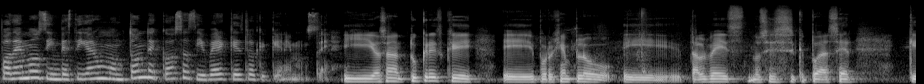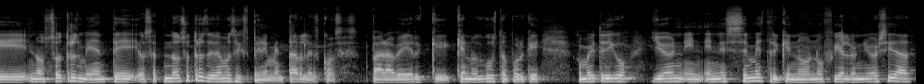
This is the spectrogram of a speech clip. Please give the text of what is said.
podemos investigar un montón de cosas y ver qué es lo que queremos ser. Y, o sea, ¿tú crees que, eh, por ejemplo, eh, tal vez, no sé si es que pueda hacer, que nosotros mediante, o sea, nosotros debemos experimentar las cosas para ver qué, qué nos gusta, porque como yo te digo, yo en, en, ese semestre que no, no fui a la universidad,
